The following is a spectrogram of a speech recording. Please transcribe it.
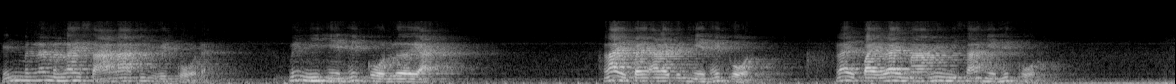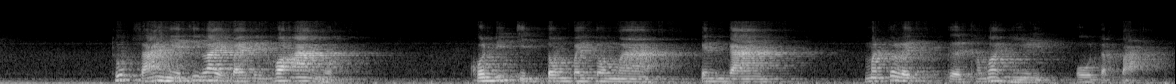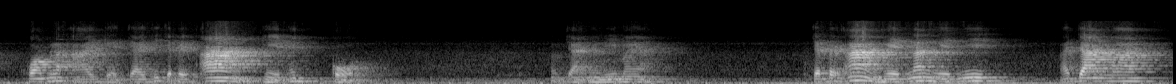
เห็นมันแล้วมันไล่สาระที่จะไปโกรธอะ ไม่มีเหตุให้โกรธเลยอะ ไล่ไปอะไรเป็นเหตุให้โกรธ ไล่ไปไล่มาไม่มีสาเหตุให้โกรธ ทุกสาเหตุที่ไล่ไปเป็นข้ออ้างหมด คนที่จิตตรงไปตรงมาเป็นกลาง มันก็เลยเกิดคำว่าหิริโอตปะ ความละอายแก่ใจที่จะไปอ้างเหตุให้โกรธเข้าใจในนี้ไหมจะไปอ้างเหตุนั้นเหตุนี้ อาจารย์มา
